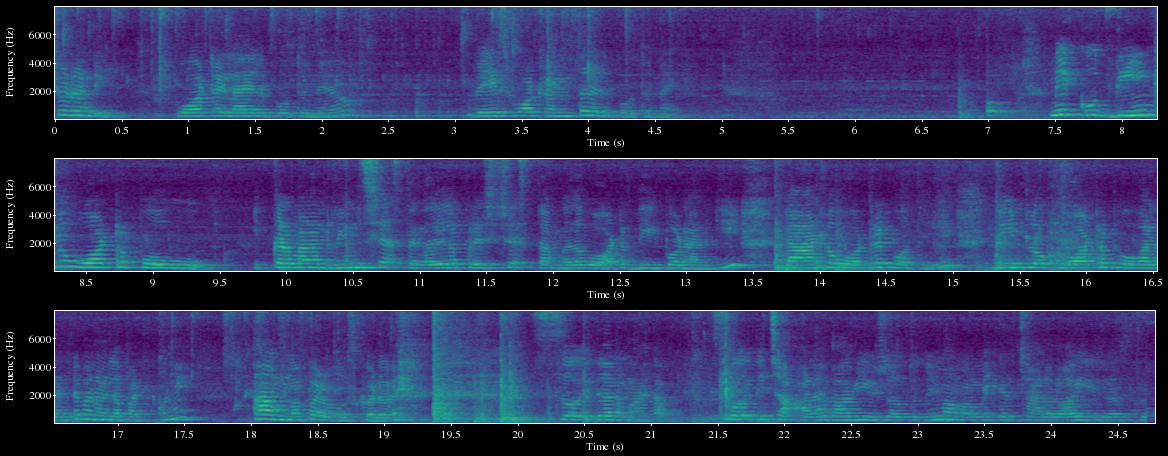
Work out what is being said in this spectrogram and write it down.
చూడండి వాటర్ ఎలా వెళ్ళిపోతున్నాయో. వేస్ట్ వాటర్ అంతా వెళ్ళిపోతున్నాయి మీకు దీంట్లో వాటర్ పోవు. ఇక్కడ మనం రిన్స్ చేస్తాం కదా ఇలా ప్రెస్ చేస్తాం కదా వాటర్ దిగిపోవడానికి దాంట్లో వాటరే పోతాయి. దీంట్లో వాటర్ పోవాలంటే మనం ఇలా పట్టుకొని ఆ అమ్మ పడబోసుకోవడమే. సో ఇదనమాట సో ఇది చాలా బాగా యూజ్ అవుతుంది. మా మమ్మీకి అయితే చాలా బాగా యూజ్ అవుతుంది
